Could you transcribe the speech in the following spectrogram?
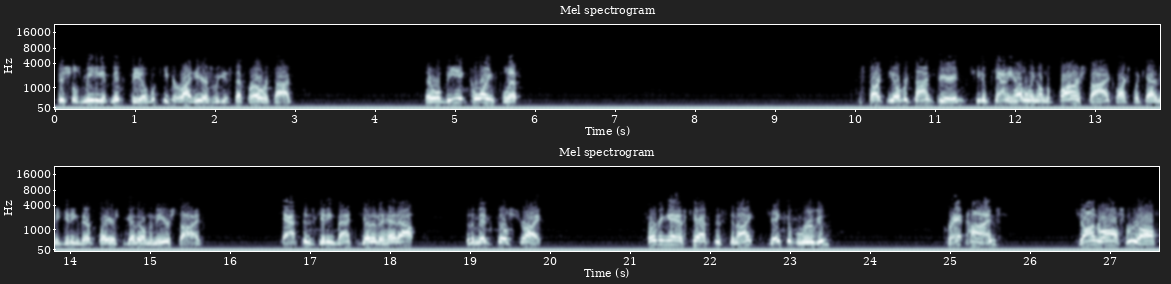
Officials meeting at midfield. We'll keep it right here as we get set for overtime. There will be a coin flip to start the overtime period. Cheatham County huddling on the far side. Clarksville Academy getting their players together on the near side. Captains getting back together to head out to the midfield stripe. Serving as captains tonight, Jacob Rugen, Grant Himes, John Ross Rudolph,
